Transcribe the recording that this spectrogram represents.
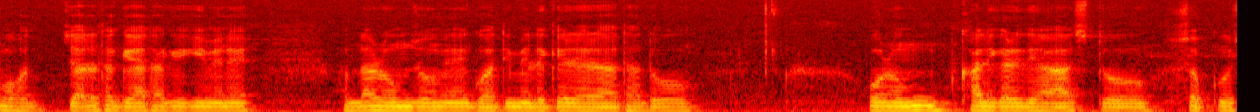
बहुत ज़्यादा थक गया था क्योंकि मैंने अपना रूम जो मैं गुवाहाटी में लेके रह रहा था तो वो रूम खाली कर दिया आज। तो सब कुछ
